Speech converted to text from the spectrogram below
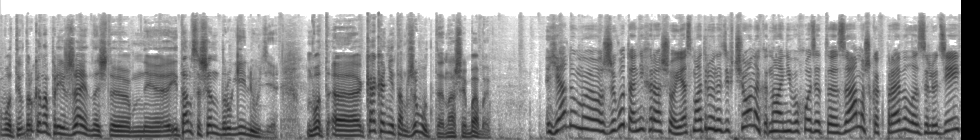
Вот, и вдруг она приезжает, значит, э, э, и там совершенно другие люди. Вот, э, как они там живут-то, наши бабы? Я думаю, живут они хорошо. Я смотрю на девчонок, но они выходят э, замуж, как правило, за людей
